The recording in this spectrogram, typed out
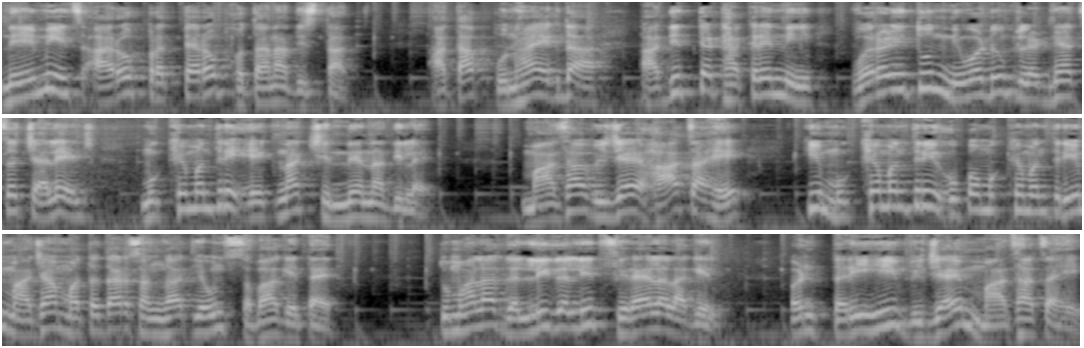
नेहमीच आरोप प्रत्यारोप होताना दिसतात. आता पुन्हा एकदा आदित्य ठाकरेंनी वरळीतून निवडणूक लढण्याचं चॅलेंज मुख्यमंत्री एकनाथ शिंदेना दिलंय. माझा विजय हाच आहे की मुख्यमंत्री उपमुख्यमंत्री माझ्या मतदारसंघात येऊन सभा घेत आहेत. तुम्हाला गल्ली गल्लीत फिरायला लागेल पण तरीही विजय माझाच आहे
